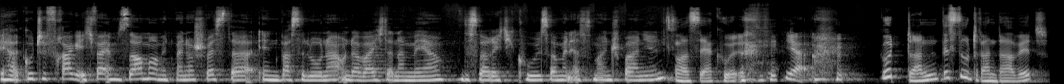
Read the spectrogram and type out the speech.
Ja, gute Frage. Ich war im Sommer mit meiner Schwester in Barcelona und da war ich dann am Meer. Das war richtig cool. Es war mein erstes Mal in Spanien. Oh, sehr cool. Ja. Gut, dann bist du dran, David.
